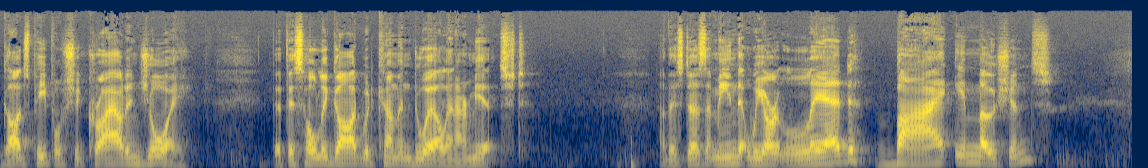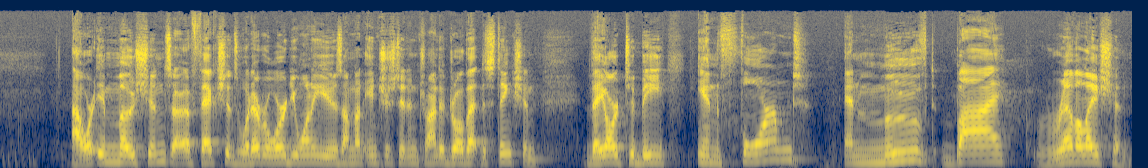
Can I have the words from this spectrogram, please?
God's people should cry out in joy that this holy God would come and dwell in our midst. Now, this doesn't mean that we are led by emotions. Our emotions, our affections, whatever word you want to use, I'm not interested in trying to draw that distinction. They are to be informed and moved by revelation.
